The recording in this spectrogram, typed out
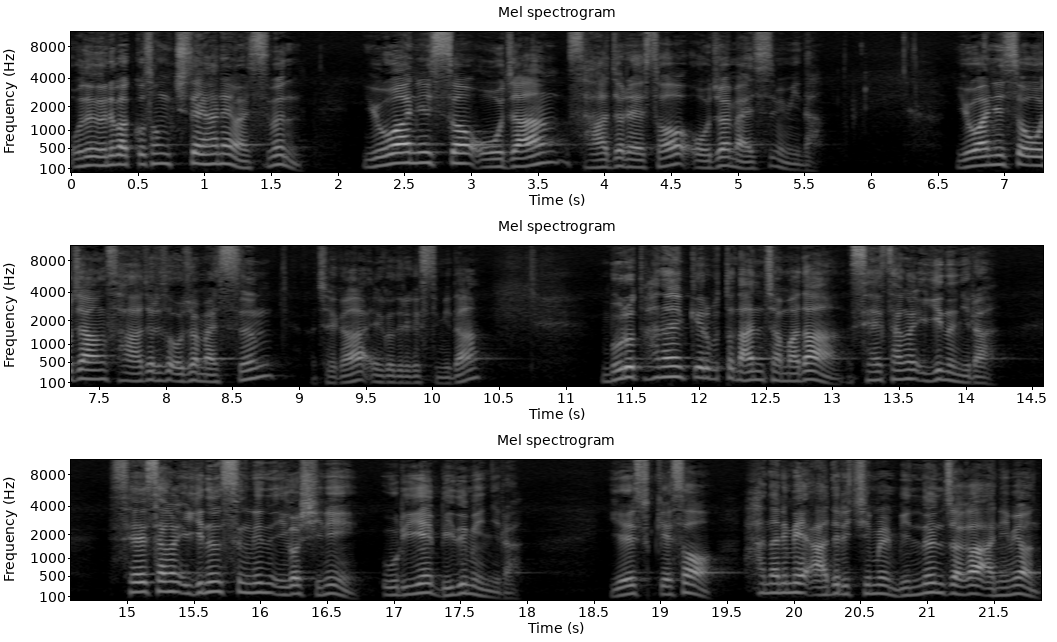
오늘 은혜 받고 성취될 하나의 말씀은 요한일서 5장 4절에서 5절 말씀입니다. 요한일서 5장 4절에서 5절 말씀 제가 읽어 드리겠습니다. 무릇 하나님께로부터 난 자마다 세상을 이기느니라 세상을 이기는 승리는 이것이니 우리의 믿음이니라 예수께서 하나님의 아들이심을 믿는 자가 아니면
